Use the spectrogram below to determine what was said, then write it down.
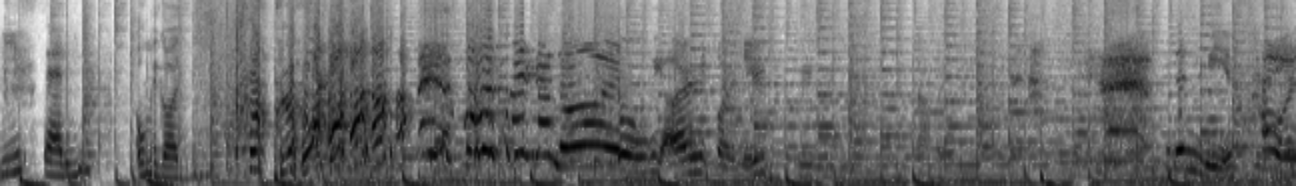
Be steady. Oh my God. Bakit may ganon? Oh, we are recording. Wait, wait, wait. Okay. Anyways, hi.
